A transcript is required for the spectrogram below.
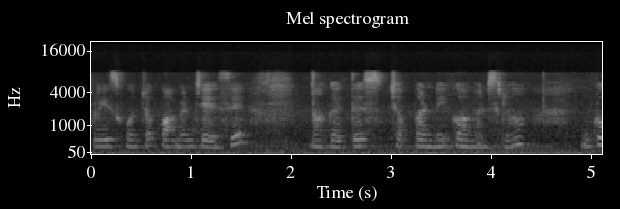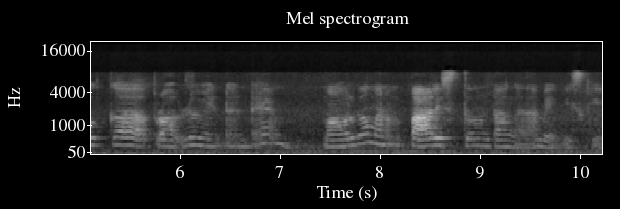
ప్లీజ్ కొంచెం కామెంట్ చేసి నాకైతే చెప్పండి కామెంట్స్లో ఇంకొక ప్రాబ్లం ఏంటంటే మామూలుగా మనం పాలు ఇస్తూ ఉంటాం కదా బేబీస్కి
